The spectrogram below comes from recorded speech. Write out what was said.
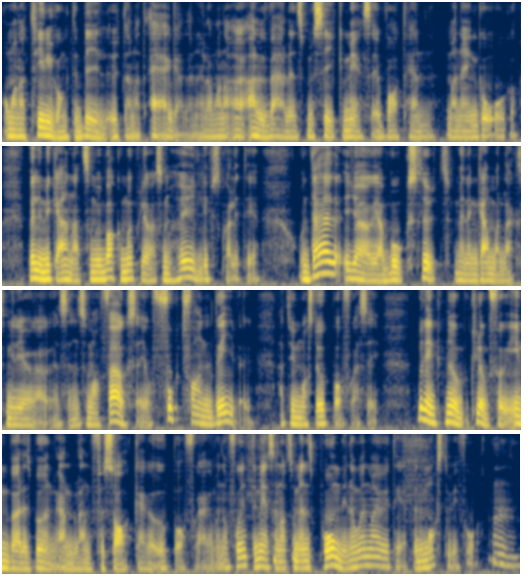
om man har tillgång till bil utan att äga den eller om man har all världens musik med sig vart hen man än går. Och väldigt mycket annat som vi bara kommer uppleva som höjd livskvalitet. Och där gör jag bokslut med den gammaldags miljörörelsen som har för sig och fortfarande driver att vi måste uppoffra sig. Det blir en knubb, klubb för inbördes beundran bland försakare och uppoffrare men de får inte med sig något som ens påminner om en majoritet och det måste vi få. Mm.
